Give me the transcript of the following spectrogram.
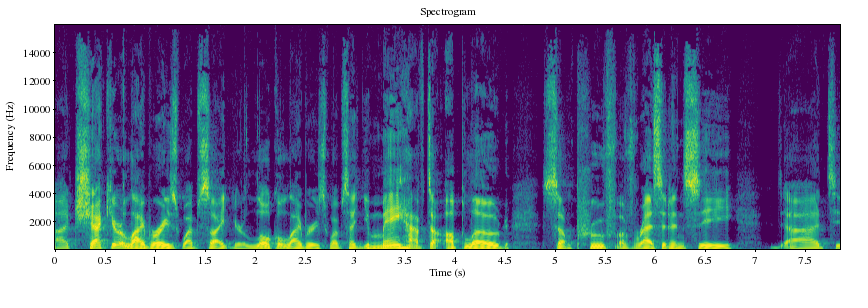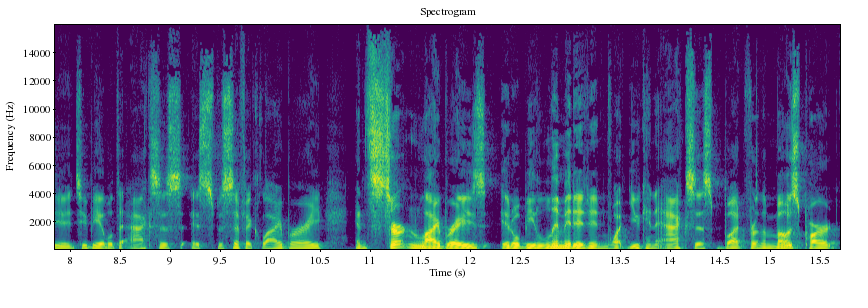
uh, check your library's website, your local library's website. You may have to upload some proof of residency uh, to to be able to access a specific library. And certain libraries, it'll be limited in what you can access, but for the most part,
